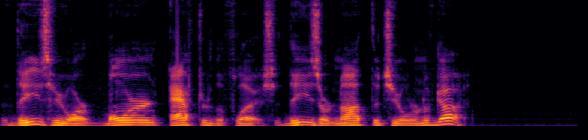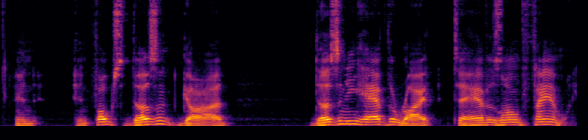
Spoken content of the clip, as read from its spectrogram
These who are born after the flesh, these are not the children of God. And and folks, doesn't God, doesn't he have the right to have his own family?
